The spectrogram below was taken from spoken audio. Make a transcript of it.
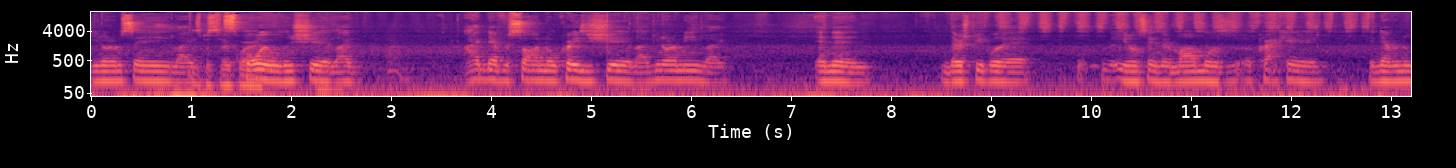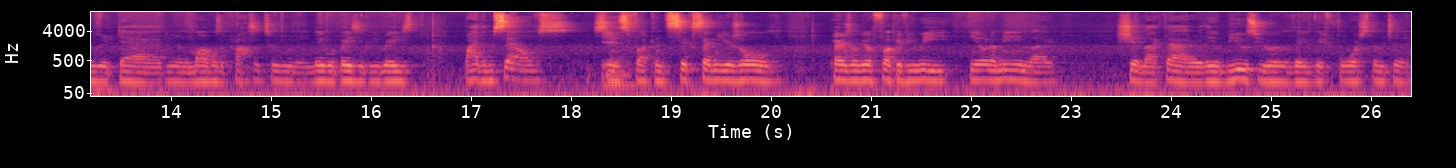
You know what I'm saying? Like Specific way. spoiled and shit. Like I never saw no crazy shit. Like you know what I mean? Like, and then there's people that you know what I'm saying. Their mom was a crackhead. They never knew their dad. You know, the mom was a prostitute, and they were basically raised by themselves since fucking six, seven years old. Parents don't give a fuck if you eat. You know what I mean? Like shit like that, or they abuse you, or they they force them to.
